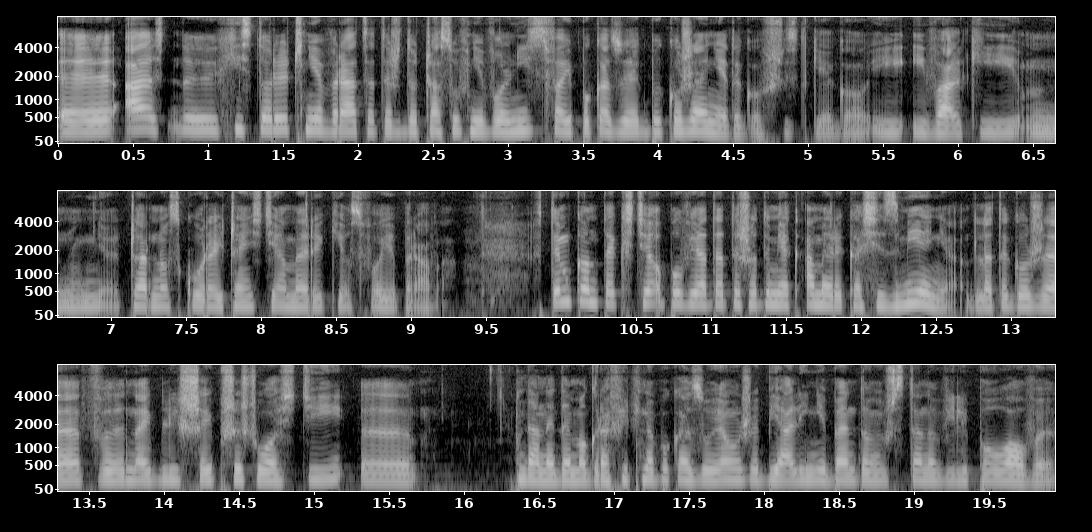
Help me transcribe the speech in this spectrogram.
e, a historycznie wraca też do czasów niewolnictwa i pokazuje jakby korzenie tego wszystkiego i, i walki mm, czarnoskórej części Ameryki o swoje prawa. Tym kontekście opowiada też o tym, jak Ameryka się zmienia, dlatego że w najbliższej przyszłości y, dane demograficzne pokazują, że biali nie będą już stanowili połowy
